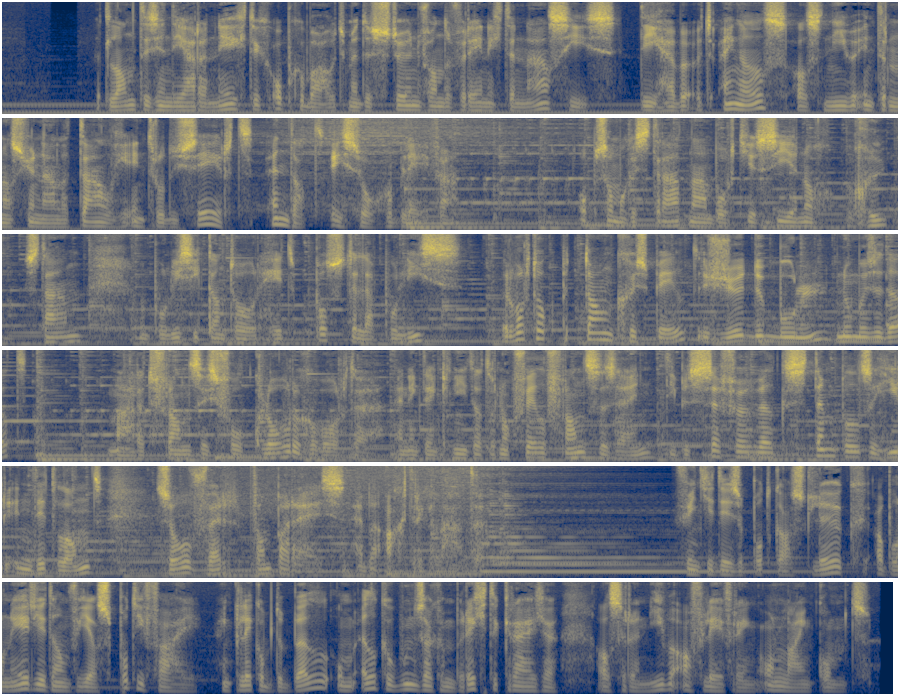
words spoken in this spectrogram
Het land is in de jaren 90 opgebouwd met de steun van de Verenigde Naties. Die hebben het Engels als nieuwe internationale taal geïntroduceerd en dat is zo gebleven. Op sommige straatnaambordjes zie je nog rue staan. Een politiekantoor heet Poste la Police. Er wordt ook petanque gespeeld, jeu de boule noemen ze dat. Maar het Frans is folklore geworden en ik denk niet dat er nog veel Fransen zijn die beseffen welke stempel ze hier in dit land zo ver van Parijs hebben achtergelaten. Vind je deze podcast leuk? Abonneer je dan via Spotify en klik op de bel om elke woensdag een bericht te krijgen als er een nieuwe aflevering online komt.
